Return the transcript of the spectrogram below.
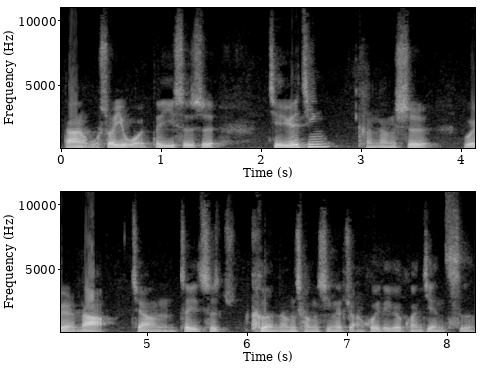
当然，所以我的意思是，解约金可能是维尔纳这样这一次可能成型的转会的一个关键词，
